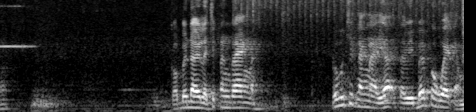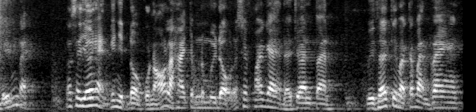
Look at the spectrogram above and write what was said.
Đó. còn bên đây là chức năng rang này. Đối với chức năng này á tại vì bếp có que cảm biến này nó sẽ giới hạn cái nhiệt độ của nó là 250 độ nó sẽ khóa ga để cho an toàn. Vì thế khi mà các bạn rang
